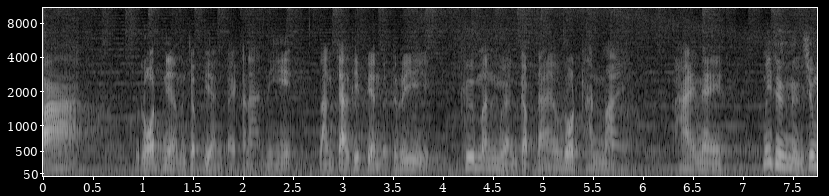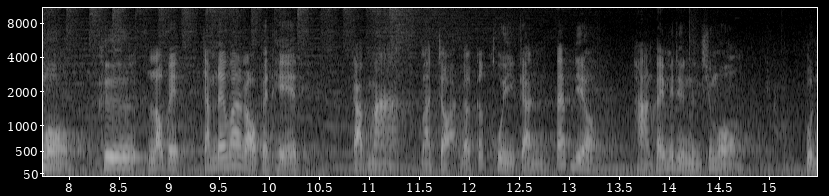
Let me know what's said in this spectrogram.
ว่ารถเนี่ยมันจะเปลี่ยนไปขนาดนี้ หลังจากที่เปลี่ยนแบตเตอรี่ คือมันเหมือนกับได้รถคันใหม่ ภายในไม่ถึง 1 ชั่วโมง คือเราไปจำได้ว่าเราไปเทสกลับมามาจอดแล้วก็คุยกันแป๊บเดียว ผ่านไปไม่ถึง1ชั่วโมง คุณ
